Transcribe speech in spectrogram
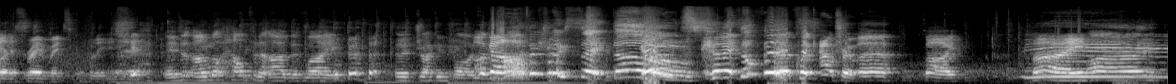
Yeah, the frame rate's completely Yeah. dead. Does- I'm not helping it out with my uh, Dragonborn. Oh god! For Christ's sake, no! Goats! Cut! Stop Uh, it! quick outro. Uh, bye. Bye! Bye.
